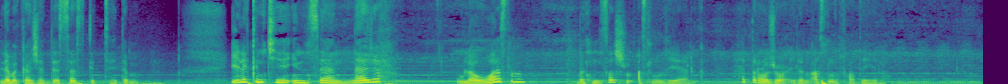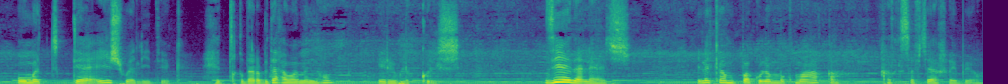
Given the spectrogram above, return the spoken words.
إلا ما كانش عندها أساس كتهدم. إلا كنتي إنسان ناجح ولا واصل ما تنساش الأصل ديالك. حيت الرجوع إلى الأصل الفضيلة. وما تكاعيش والديك. حيت تقدر بدعوة منهم يريب لك كلشي. زيادة على هادشي إلا كان باك ولا أمك معاقة خاصك تفتخري بهم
